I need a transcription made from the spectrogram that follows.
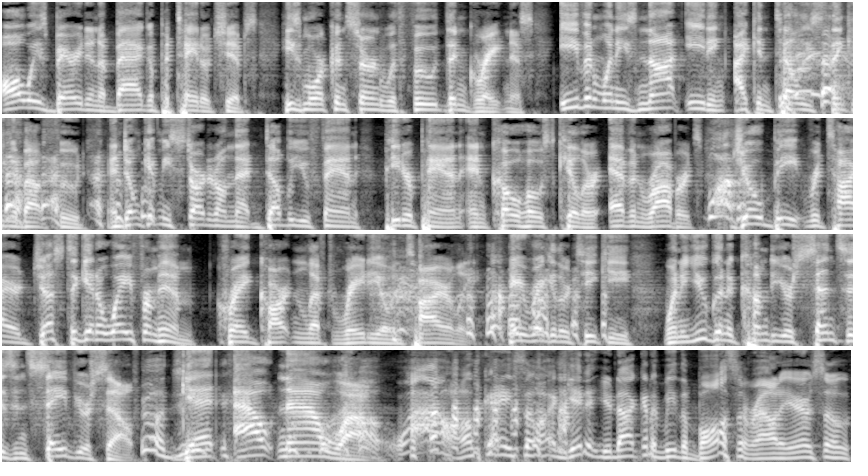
always buried in a bag of potato chips. He's more concerned with food than greatness. Even when he's not eating, I can tell he's thinking about food. And don't get me started on that WFAN, Peter Pan, and co host killer, Evan Roberts. Joe Beat retired just to get away from him. Craig Carton left radio entirely. hey, regular Tiki, when are you going to come to your senses and save yourself? Oh, get out now. Wow. Wow. Okay, so I get it. You're not going to be the boss around here. So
